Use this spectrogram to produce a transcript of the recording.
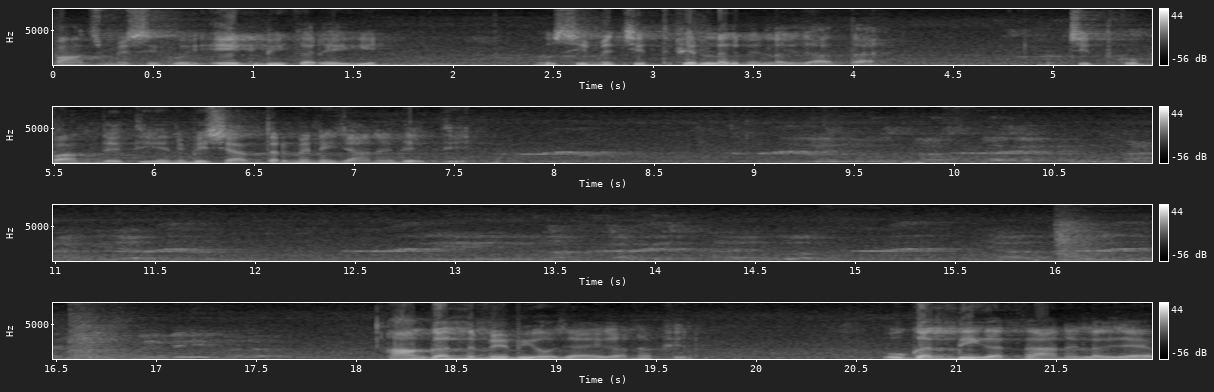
पाँच में से कोई एक भी करेगी उसी में चित्त फिर लगने लग जाता है। चित्त को बाँध देती है यानी विषयांतर में नहीं जाने देती। ये जो नासिका के अंदर धारणा की जाती है तो ये जो नासिका के है वो या इसमें भी मतलब हाँ गंध में भी हो जाएगा ना फिर। वो गंदी गंध आने लग जाए,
